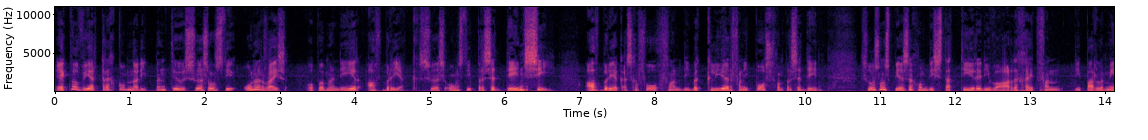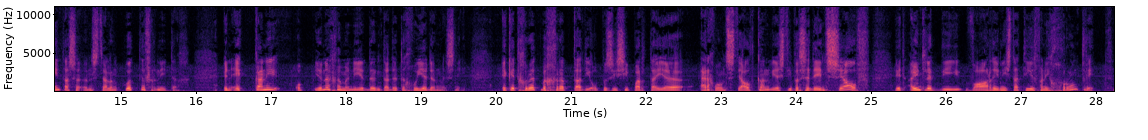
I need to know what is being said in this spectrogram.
Ek wil weer terugkom na die punt toe soos ons die onderwys op 'n manier afbreek, soos ons die presidentsie afbreek as gevolg van die bekleur van die pos van president. Soos ons besig om die statuur en die waardigheid van die parlement as 'n instelling ook te vernietig. En ek kan nie op enige manier dink dat dit 'n goeie ding is nie. Ek het groot begrip dat die oppositiepartye erg ontsteld kan wees. Die president self het eintlik die waarde en die statuur van die grondwet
